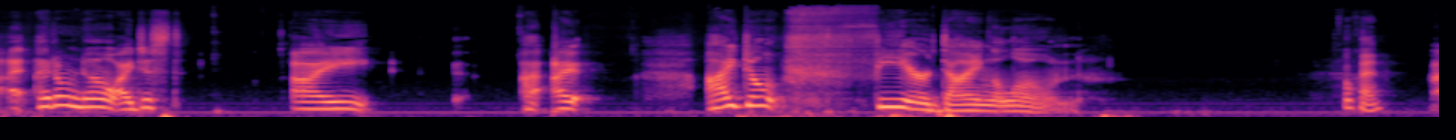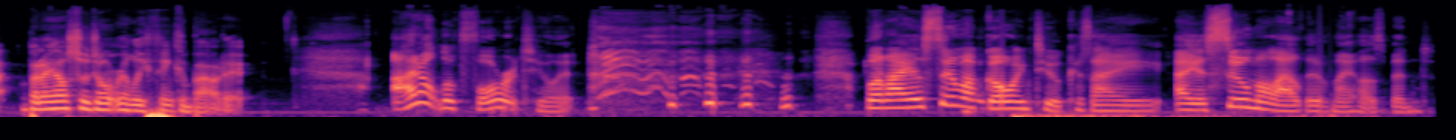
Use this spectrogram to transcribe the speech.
I. I, don't know. I just. I. I. I I don't fear dying alone, Okay. but I also don't really think about it. I don't look forward to it. but I assume I'm going to because I, I assume I'll outlive my husband.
